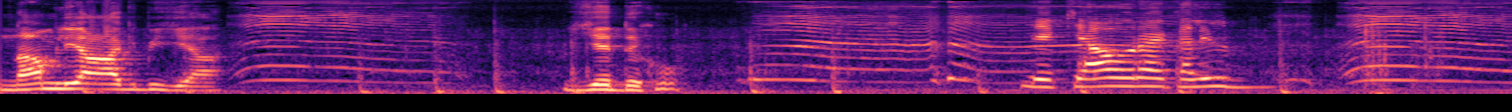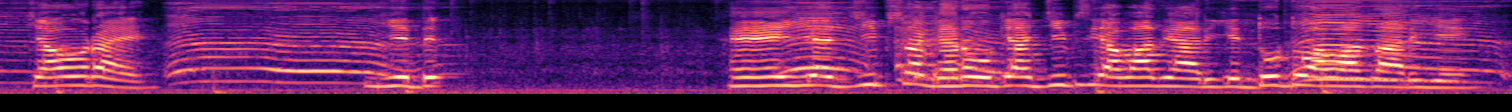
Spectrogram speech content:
नाम लिया आग भी गया। ये देखो। ये क्या हो रहा है खलील? क्या हो रहा है? ये दे है ये अजीब सा घर हो गया अजीब सी आवाज़ें आ रही है दो दो आवाज़ आ रही है।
